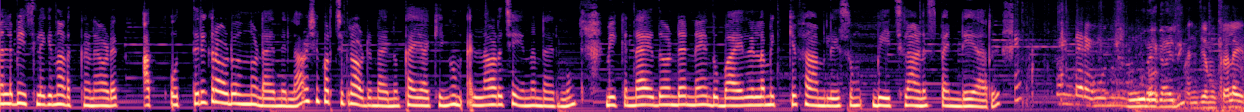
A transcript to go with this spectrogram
നല്ല ബീച്ചിലേക്ക് നടക്കണം. അവിടെ ഒത്തിരി ക്രൗഡ് ഒന്നും ഉണ്ടായിരുന്നില്ല. പക്ഷെ കുറച്ച് ക്രൗഡ് ഉണ്ടായിരുന്നു. കയാക്കിങ്ങും എല്ലാം അവിടെ ചെയ്യുന്നുണ്ടായിരുന്നു. വീക്കെൻഡ് ആയതുകൊണ്ട് തന്നെ ദുബായിലുള്ള മിക്ക ഫാമിലീസും ബീച്ചിലാണ് സ്പെൻഡ് ചെയ്യാറ്. അഞ്ചേ മുക്കാലായി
